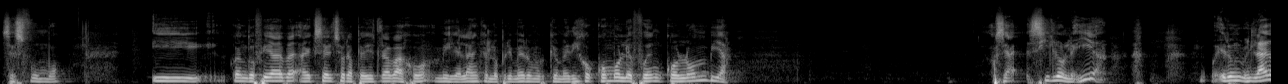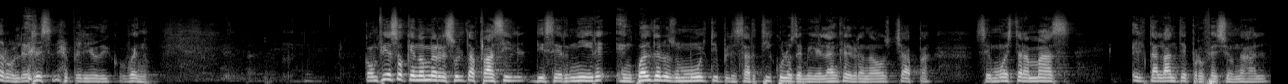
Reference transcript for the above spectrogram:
se esfumó. Y cuando fui a Excelsior a pedir trabajo, Miguel Ángel lo primero que me dijo, ¿cómo le fue en Colombia? O sea, sí lo leía. Era un milagro leer ese periódico. Bueno, confieso que no me resulta fácil discernir en cuál de los múltiples artículos de Miguel Ángel Granados Chapa se muestra más el talante profesional,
